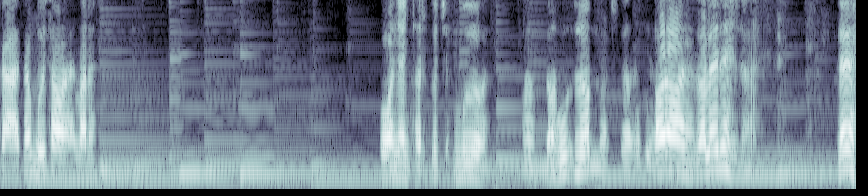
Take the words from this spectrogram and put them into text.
cả các buổi sau lại vặt đấy. Còn nhanh thật cái trận mưa. Nó hút nước. Thôi rồi, rồi lên đi. Lên.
